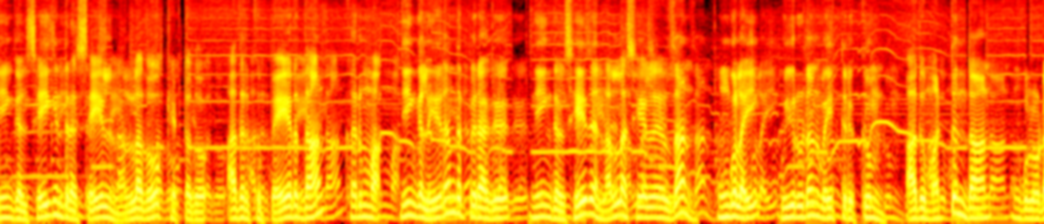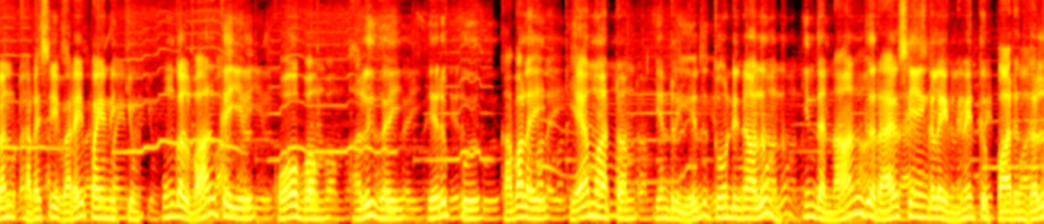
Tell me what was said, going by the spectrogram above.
நீங்கள் செய்கின்ற செயல் நல்லதோ கெட்டதோ அதற்கு பெயர்தான் கர்மா. நீங்கள் இறந்த பிறகு நீங்கள் செய்த நல்ல செயல்கள்தான் உங்களை உயிருடன் வைத்திருக்கும். அது மட்டும்தான் உங்களுடன் கடைசி வரை பயணிக்கும். உங்கள் வாழ்க்கையில் கோபம் அழுகை வெறுப்பு கவலை ஏமாற்றம் என்று எது தோன்றினாலும் இந்த நான்கு ரகசியங்களை நினைத்து பாருங்கள்.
